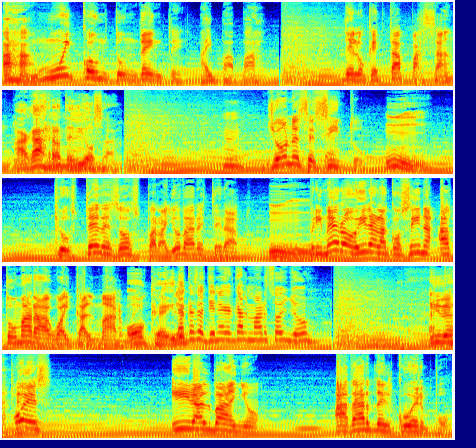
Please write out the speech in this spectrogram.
Ajá. muy contundente Ay, papá. de lo que está pasando. Agárrate, diosa. Yo necesito Mm, que ustedes dos, para yo dar este dato, mm. primero ir a la cocina a tomar agua y calmarme. Ok. y La de- que se tiene que calmar soy yo. Y después ir al baño a dar del cuerpo.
